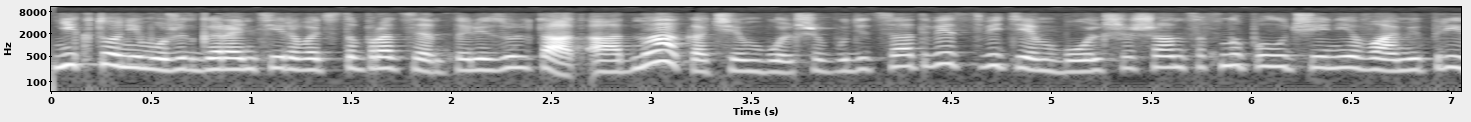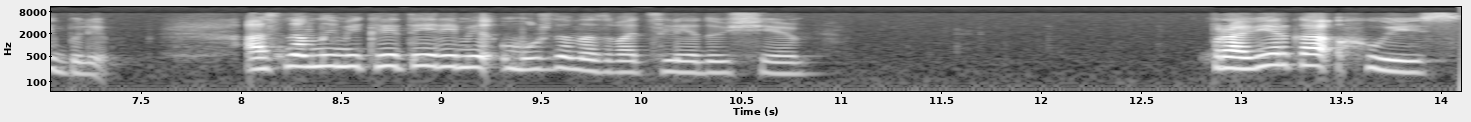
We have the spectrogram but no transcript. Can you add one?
никто не может гарантировать стопроцентный результат, однако, чем больше будет соответствий, тем больше шансов на получение вами прибыли. Основными критериями можно назвать следующие – Проверка Whois.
